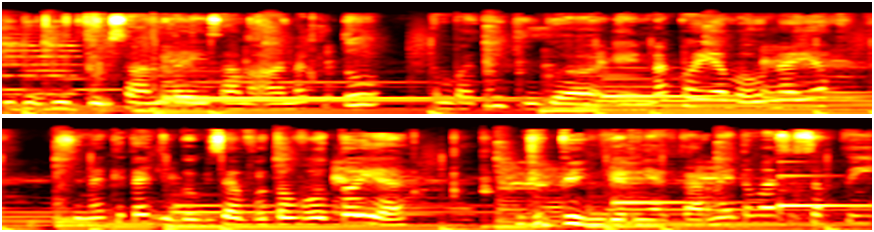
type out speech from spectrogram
duduk-duduk santai sama anak itu tempatnya juga enak kok ya Mbak Una ya di sana kita juga bisa foto-foto ya di pinggirnya karena itu masih sepi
